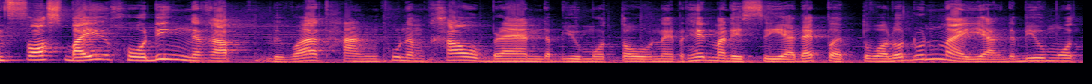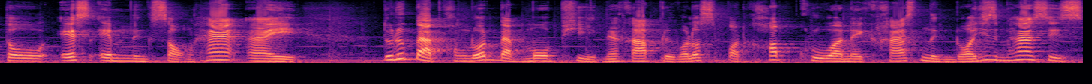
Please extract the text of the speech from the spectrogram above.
M Force Bike Holding นะครับ หรือว่าทางผู้นำเข้าแบรนด์ W Moto ในประเทศมาเลเซีย ได้เปิดตัวรถรุ่นใหม่อย่าง W Moto SM125i ดูรูปแบบของรถแบบโมพีดนะครับ หรือว่ารถสปอร์ตครอบครัวในคลาส 125cc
